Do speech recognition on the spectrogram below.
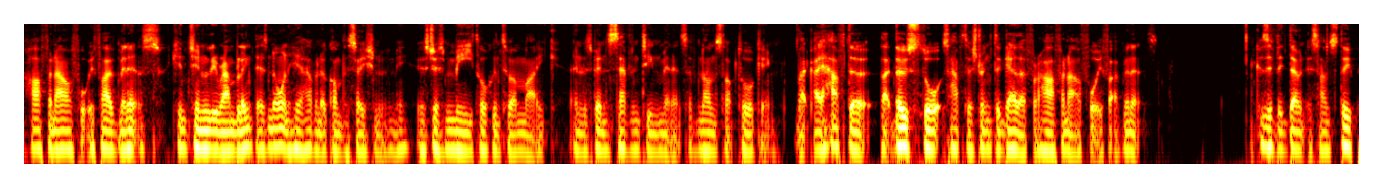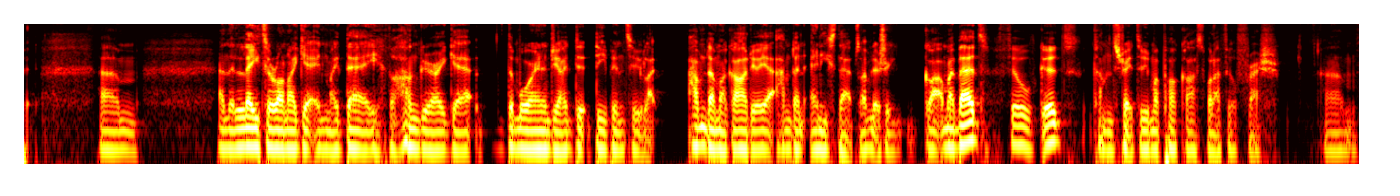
half an hour, 45 minutes, continually rambling. There's no one here having a conversation with me. It's just me talking to a mic, and it's been 17 minutes of non-stop talking. Like I have to, like those thoughts have to string together for half an hour, 45 minutes. Because if they don't, it sounds stupid. Um, and the later on I get in my day, the hungrier I get, the more energy I dip deep into. Like I haven't done my cardio yet. I haven't done any steps. I've literally got out of my bed, feel good, coming straight to do my podcast while I feel fresh. Um,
